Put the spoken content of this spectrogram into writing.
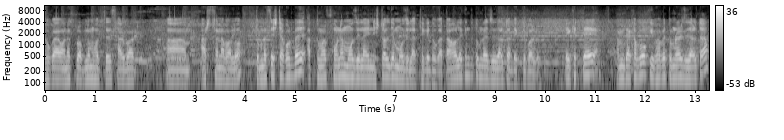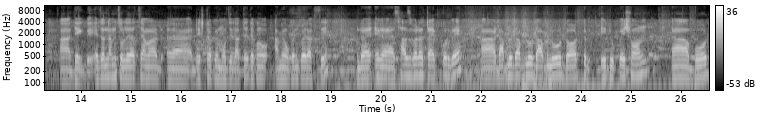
ঢোকায় অনেক প্রবলেম হচ্ছে সার্ভার আসছে না ভালো। তোমরা চেষ্টা করবে, আর তোমার ফোনে মজিলা ইনস্টল দিয়ে মোজিলার থেকে ঢোকা, তাহলে কিন্তু তোমরা রেজাল্টটা দেখতে পারবে। এক্ষেত্রে আমি দেখাবো কীভাবে তোমরা রেজাল্টটা দেখবে। এজন্য আমি চলে যাচ্ছি আমার ডেস্কটপে মজিলাতে দেখো, আমি ওপেন করে রাখছি। সার্চ বারে টাইপ করবে W W W dot education board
